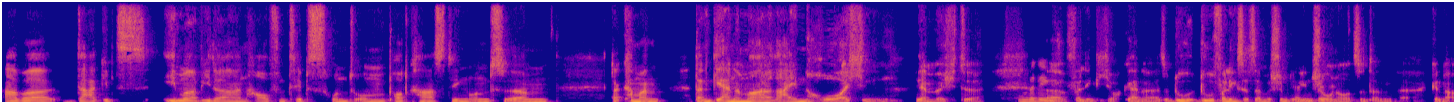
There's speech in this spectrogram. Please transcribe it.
Aber da gibt's immer wieder einen Haufen Tipps rund um Podcasting und ähm, da kann man dann gerne mal reinhorchen, wer möchte. Unbedingt. Äh, verlinke ich auch gerne. Also du, du verlinkst das dann bestimmt in den Show Notes und dann, äh, genau.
